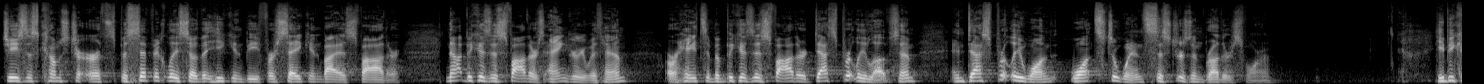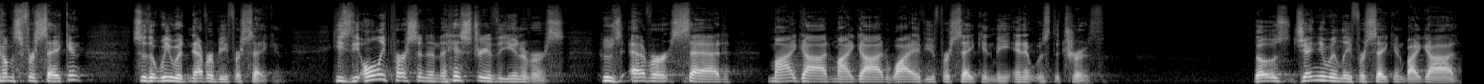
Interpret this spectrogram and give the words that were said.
Jesus comes to earth specifically so that he can be forsaken by his Father. Not because his Father's angry with him or hates him, but because his father desperately loves him and desperately want, wants to win sisters and brothers for him. He becomes forsaken so that we would never be forsaken. He's the only person in the history of the universe who's ever said, My God, my God, why have you forsaken me? And it was the truth. Those genuinely forsaken by God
